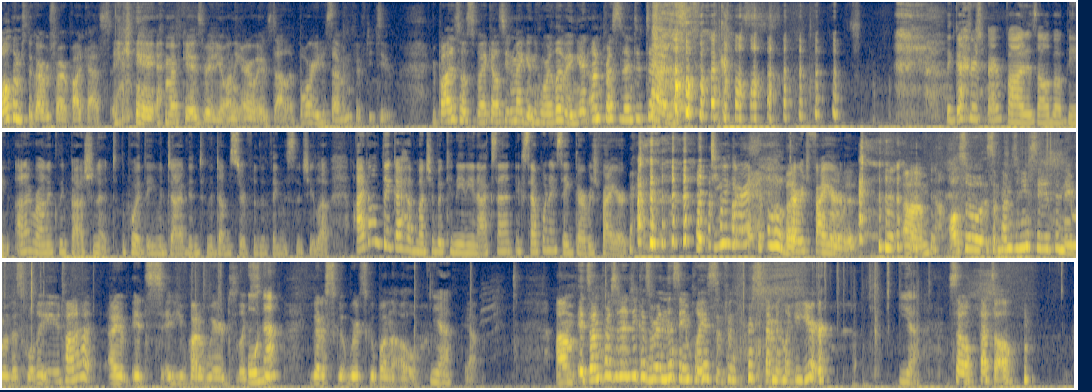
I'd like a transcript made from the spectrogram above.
Welcome to the Garbage Fire Podcast, aka MFK's Radio on the airwaves dial at 48752. Your pod is hosted by Kelsey and Megan, who are living in unprecedented oh times. Oh fuck off. the Garbage Fire Pod is all about being unironically passionate to the point that you would dive into the dumpster for the things that you love. I don't think I have much of a Canadian accent, except when I say garbage fire. Do you hear it? A little bit. Garbage A fire. little bit. Um, also, sometimes when you say the name of the school that you taught at, I it's you've got a weird like Ona? scoop, you got a scoop, weird scoop on the O. Yeah. Um, it's unprecedented because we're in the same place for the first time in like a year. Yeah. So that's all.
